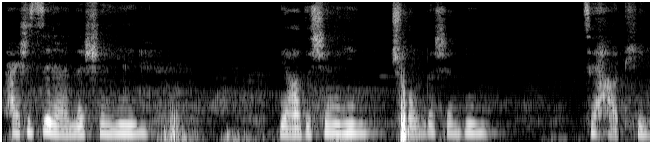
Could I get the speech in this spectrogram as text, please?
还是自然的声音，鸟的声音，虫的声音。最好听。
